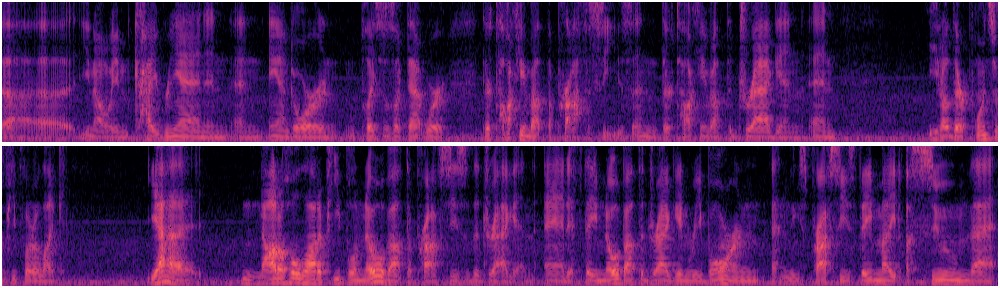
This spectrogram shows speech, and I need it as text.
uh, you know in Cairhien and, and Andor and places like that where they're talking about the prophecies and they're talking about the dragon and you know there are points where people are like yeah not a whole lot of people know about the prophecies of the dragon and if they know about the dragon reborn and these prophecies they might assume that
